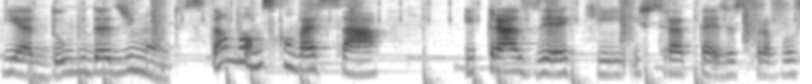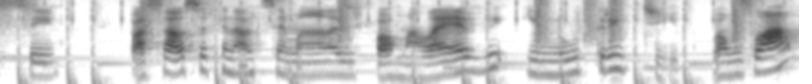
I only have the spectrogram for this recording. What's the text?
e a dúvida de muitos. Então vamos conversar e trazer aqui estratégias para você passar o seu final de semana de forma leve e nutritiva. Vamos lá?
